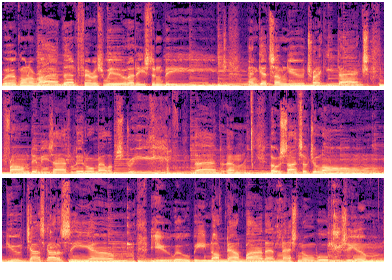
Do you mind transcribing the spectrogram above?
We're gonna ride that Ferris wheel at Eastern Beach and get some new tracky dacks from Dimmey's at Little Malop Street. that um, those sights of Geelong, you just gotta see 'em. You will be knocked out by that National Wool Museum.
